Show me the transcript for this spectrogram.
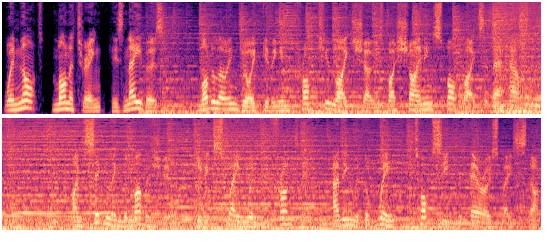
When not monitoring his neighbors, Modelo enjoyed giving impromptu light shows by shining spotlights at their houses. I'm signaling the mothership, he'd explain when confronted, adding with the wink, top secret aerospace stuff.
